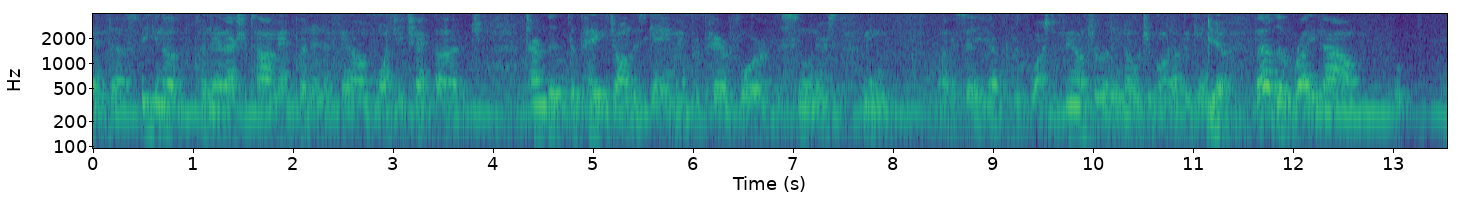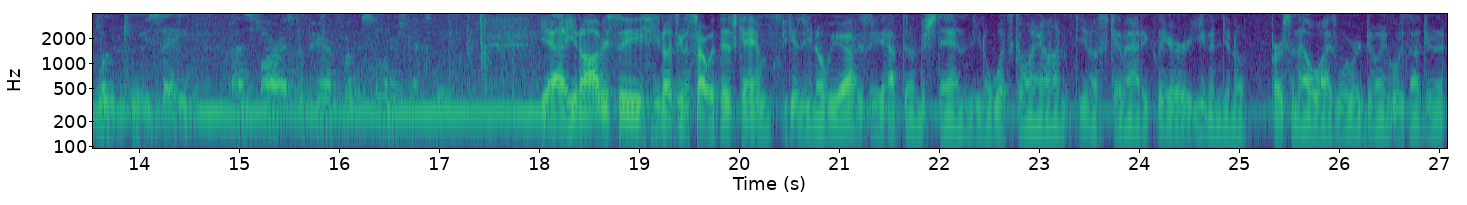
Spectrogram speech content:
And uh, speaking of putting in extra time and putting in the film, once you check, uh, turn the, the page on this game and prepare for the Sooners, I mean, like I said, you have to watch the film to really know what you're going up against. Yeah. But as of right now, wh- what can you say as far as preparing for the Sooners next week? Yeah, you know, obviously, you know, it's going to start with this game because you know we obviously have to understand, you know, what's going on, you know, schematically or even you know personnel-wise, what we're doing, who's not doing,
